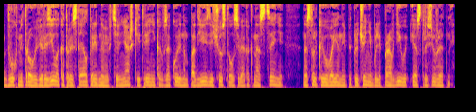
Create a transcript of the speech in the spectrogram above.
Двухметровый верзила, который стоял перед нами в тельняшке и трениках в закуренном подъезде, чувствовал себя как на сцене, настолько его военные приключения были правдивы и остросюжетны.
